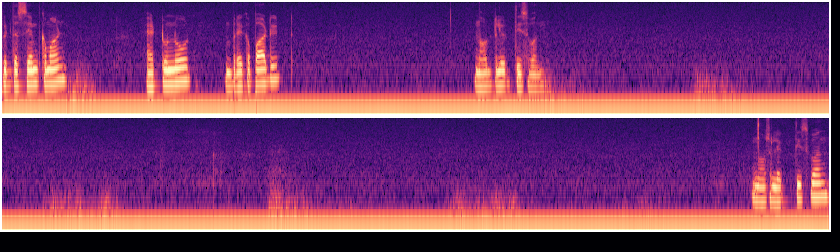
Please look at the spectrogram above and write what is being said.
repeat the same command. Add to node break apart it. Now delete this one. Now select this one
